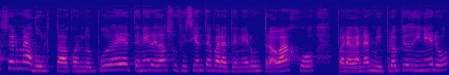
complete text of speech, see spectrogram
hacerme adulta, cuando pude tener edad suficiente para tener un trabajo, para ganar mi propio dinero,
